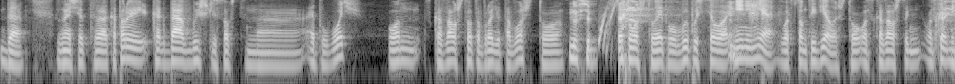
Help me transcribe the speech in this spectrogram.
Да. Значит, э, который, когда вышли, собственно, Apple Watch, он сказал что-то вроде того, что... Ну все. То, что Apple выпустила... Не-не-не, вот в том-то и дело, что он сказал, что... Он сказал,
